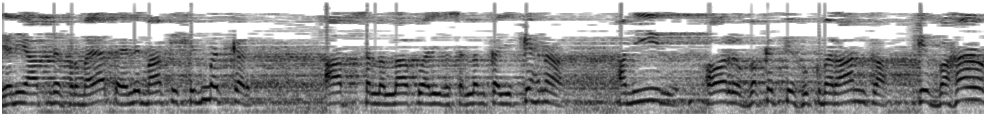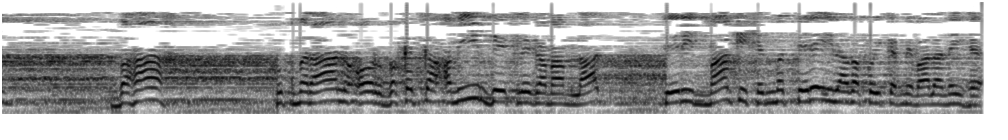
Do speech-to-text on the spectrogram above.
یعنی آپ نے فرمایا، پہلے ماں کی خدمت کر۔ آپ صلی اللہ علیہ وسلم کا یہ کہنا، امیر اور وقت کے حکمران کا، کہ وہاں وہاں حکمران اور وقت کا امیر دیکھ لے گا معاملات۔ تیری ماں کی خدمت تیرے علاوہ کوئی کرنے والا نہیں ہے،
